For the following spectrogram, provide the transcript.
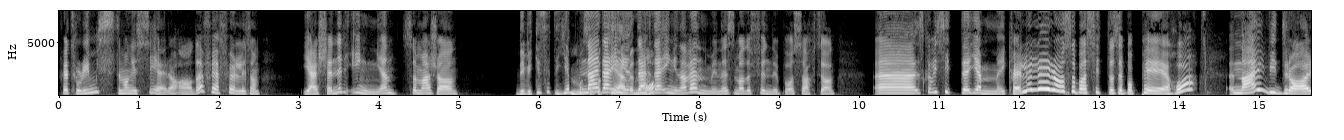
For jeg tror de mister mange seere av det. For jeg føler liksom Jeg kjenner ingen som er sånn De vil ikke sitte hjemme og se på TV nå. Nei, det er ingen av vennene mine som hadde funnet på og sagt sånn eh, Skal vi sitte hjemme i kveld, eller? Og så bare sitte og se på PH? Nei, vi drar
